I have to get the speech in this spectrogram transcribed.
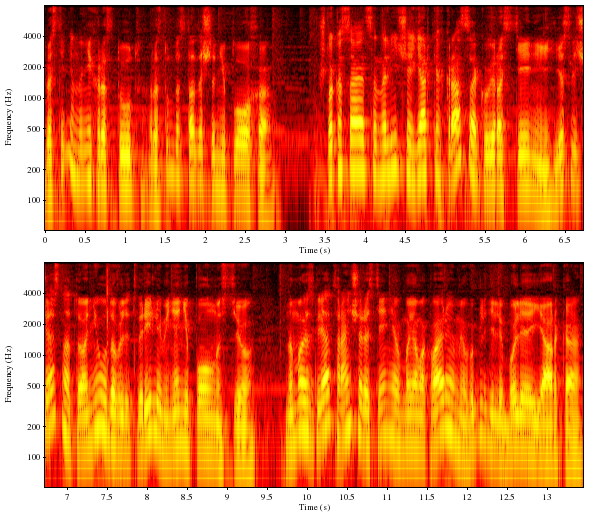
Растения на них растут, растут достаточно неплохо. Что касается наличия ярких красок у растений, если честно, то они удовлетворили меня не полностью. На мой взгляд, раньше растения в моем аквариуме выглядели более ярко.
